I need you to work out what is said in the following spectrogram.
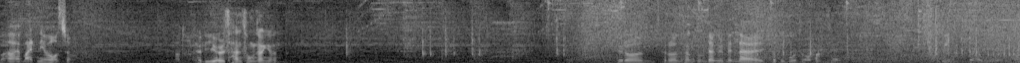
아 많이 먹었죠. 나도 자, 리얼 산송장이었. 그런 그런 상동장을 맨날 쳐두고서 방치할 윈스라고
